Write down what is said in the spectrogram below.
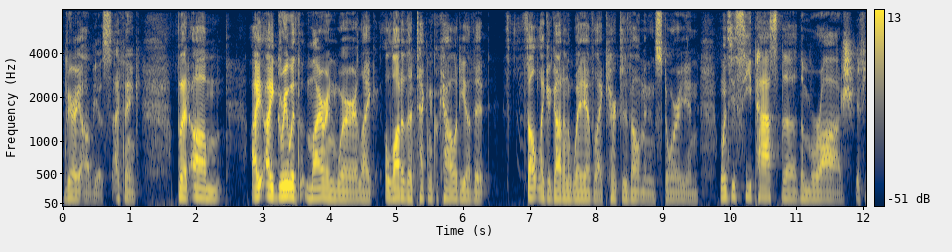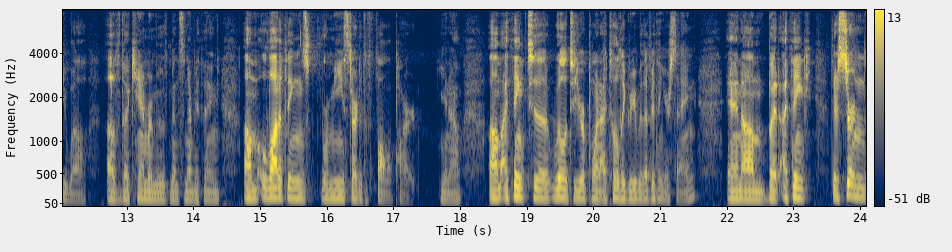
very obvious, I think. But um, I, I agree with Myron where like a lot of the technicality of it felt like it got in the way of like character development and story. And once you see past the the mirage, if you will, of the camera movements and everything, um, a lot of things for me started to fall apart. You know, um, I think to Will, to your point, I totally agree with everything you're saying, and um, but I think there's certain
